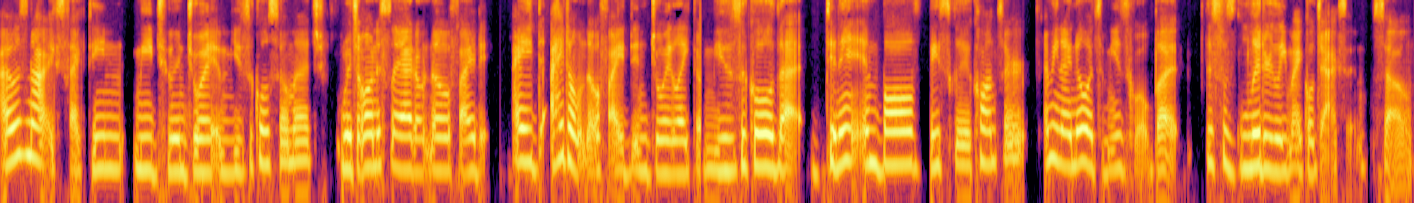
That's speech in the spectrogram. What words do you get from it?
I was not expecting me to enjoy a musical so much, which honestly I don't know if I'd I, I don't know if I'd enjoy like a musical that didn't involve basically a concert. I mean, I know it's a musical, but this was literally Michael Jackson. So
